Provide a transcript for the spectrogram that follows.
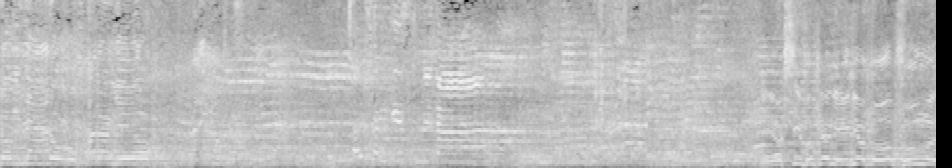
경민이라고 사랑해요. 많이 없습니다. 잘생겼습니다. 네, 역시 부평 일교구 부흥은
